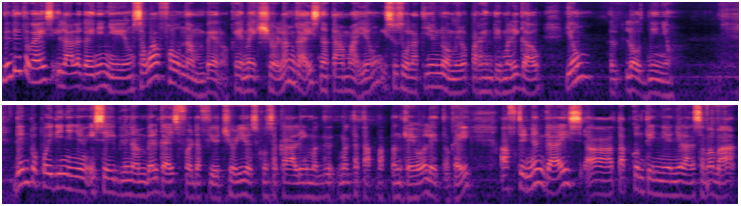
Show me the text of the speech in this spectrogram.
Then dito guys, ilalagay ninyo yung sawa phone number. Okay, make sure lang guys na tama yung isusulat yung numero para hindi maligaw yung load ninyo. Then po pwede niyo yung i-save yung number guys for the future use kung sakaling mag magta-top up man kayo ulit, okay? After nyan guys, uh, tap continue nyo lang sa baba.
